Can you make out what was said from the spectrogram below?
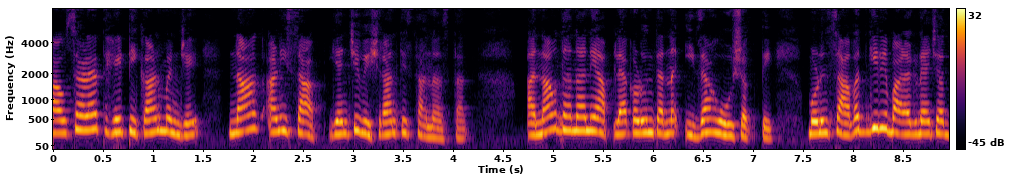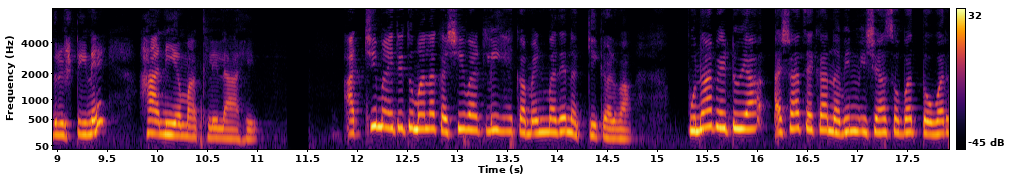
पावसाळ्यात हे ठिकाण म्हणजे नाग आणि साप यांची विश्रांती स्थानं असतात. अनावधानाने आपल्याकडून त्यांना इजा होऊ शकते म्हणून सावधगिरी बाळगण्याच्या दृष्टीने हा नियम आखलेला आहे. आजची माहिती तुम्हाला कशी वाटली हे कमेंटमध्ये नक्की कळवा. पुन्हा भेटूया अशाच एका नवीन विषयासोबत तोवर.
